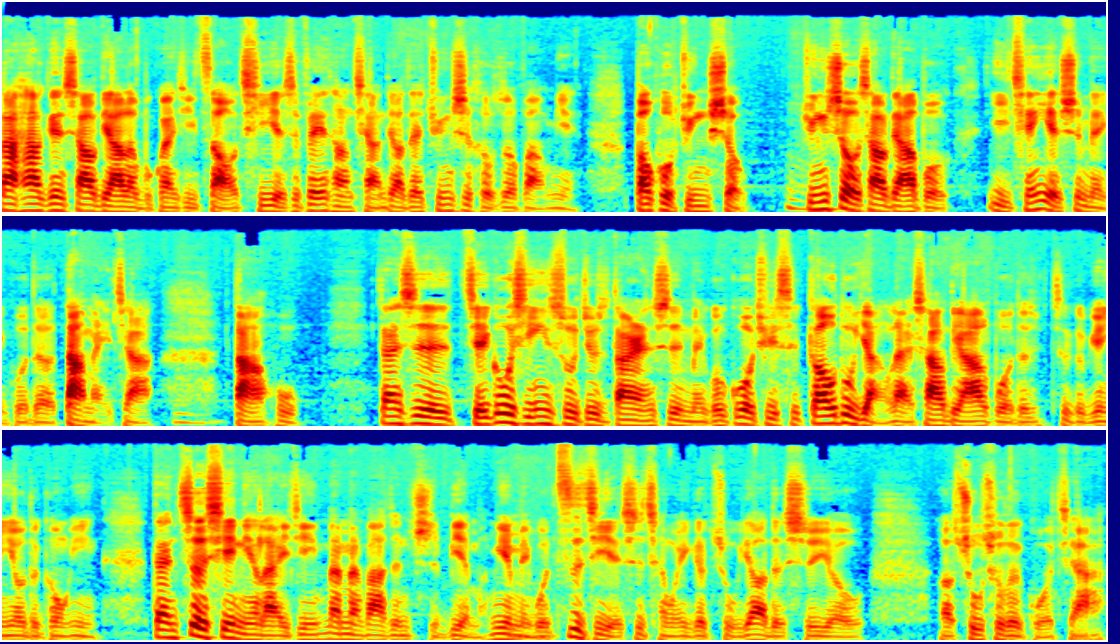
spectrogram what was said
那他跟沙特阿拉伯关系早期也是非常强调在军事合作方面，包括军售，军售沙特阿拉伯以前也是美国的大买家、大户，但是结构性因素就是，当然是美国过去是高度仰赖沙特阿拉伯的这个原油的供应，但这些年来已经慢慢发生质变嘛，因为美国自己也是成为一个主要的石油呃输出的国家。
